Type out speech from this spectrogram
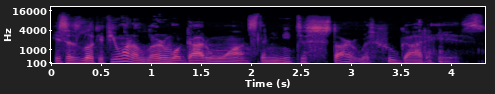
He says, Look, if you want to learn what God wants, then you need to start with who God is.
